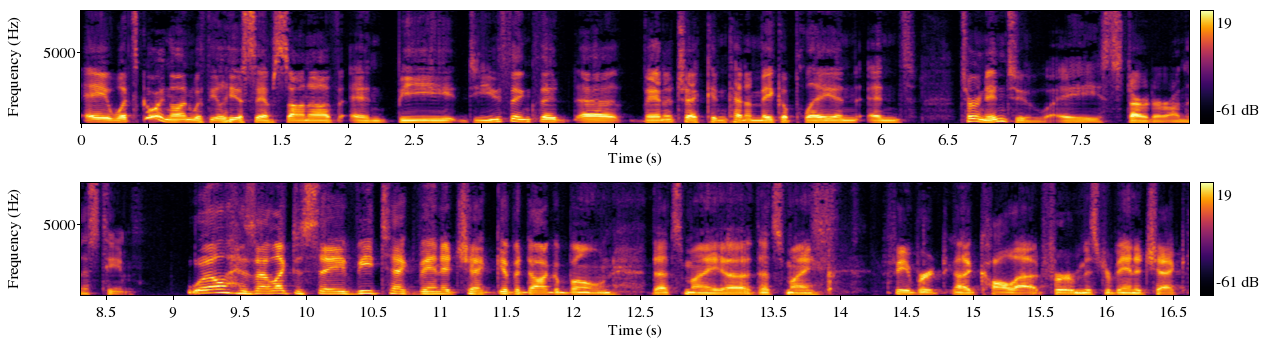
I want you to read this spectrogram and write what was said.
A, what's going on with Ilya Samsonov? And B, do you think that uh, Vanecek can kind of make a play and, and turn into a starter on this team? Well, as I like to say, Vitek Vanecek, give a dog a bone. That's my uh, that's my favorite uh, call out for Mr. Vanecek.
